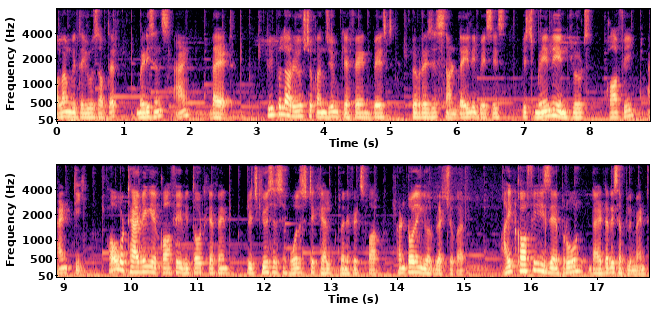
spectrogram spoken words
along with the use of their medicines and diet. People are used to consume caffeine based beverages on daily basis which mainly includes coffee and tea. How about having a coffee without caffeine which gives us holistic health benefits for controlling your blood sugar? iCoffee is a proven dietary supplement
